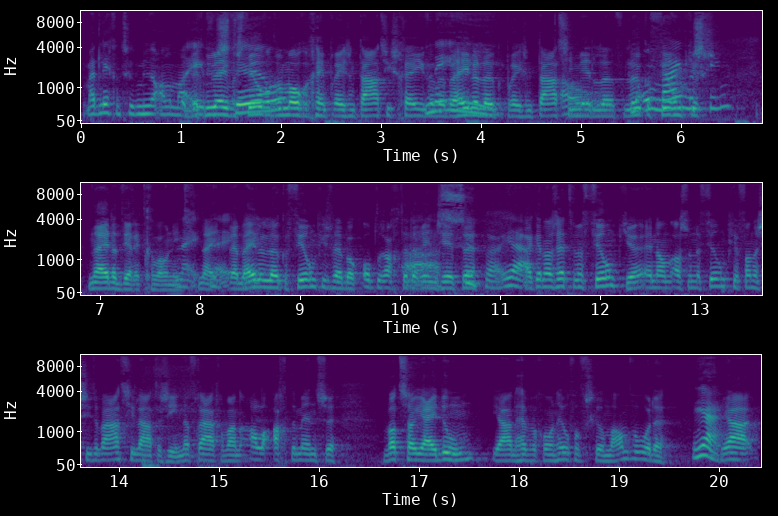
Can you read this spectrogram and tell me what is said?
Maar het ligt natuurlijk nu allemaal even, nu even stil. want we mogen geen presentaties geven. We hebben hele leuke presentatiemiddelen, Oh. leuke online filmpjes. misschien? Nee, dat werkt gewoon niet. Nee, Nee, nee, we hebben nee. hele leuke filmpjes, we hebben ook opdrachten Ah, erin zitten. Super, ja. Kijk, en dan zetten we een filmpje en dan als we een filmpje van een situatie laten zien, dan vragen we aan alle acht mensen, wat zou jij doen? Ja, dan hebben we gewoon heel veel verschillende antwoorden. ja. Ja,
